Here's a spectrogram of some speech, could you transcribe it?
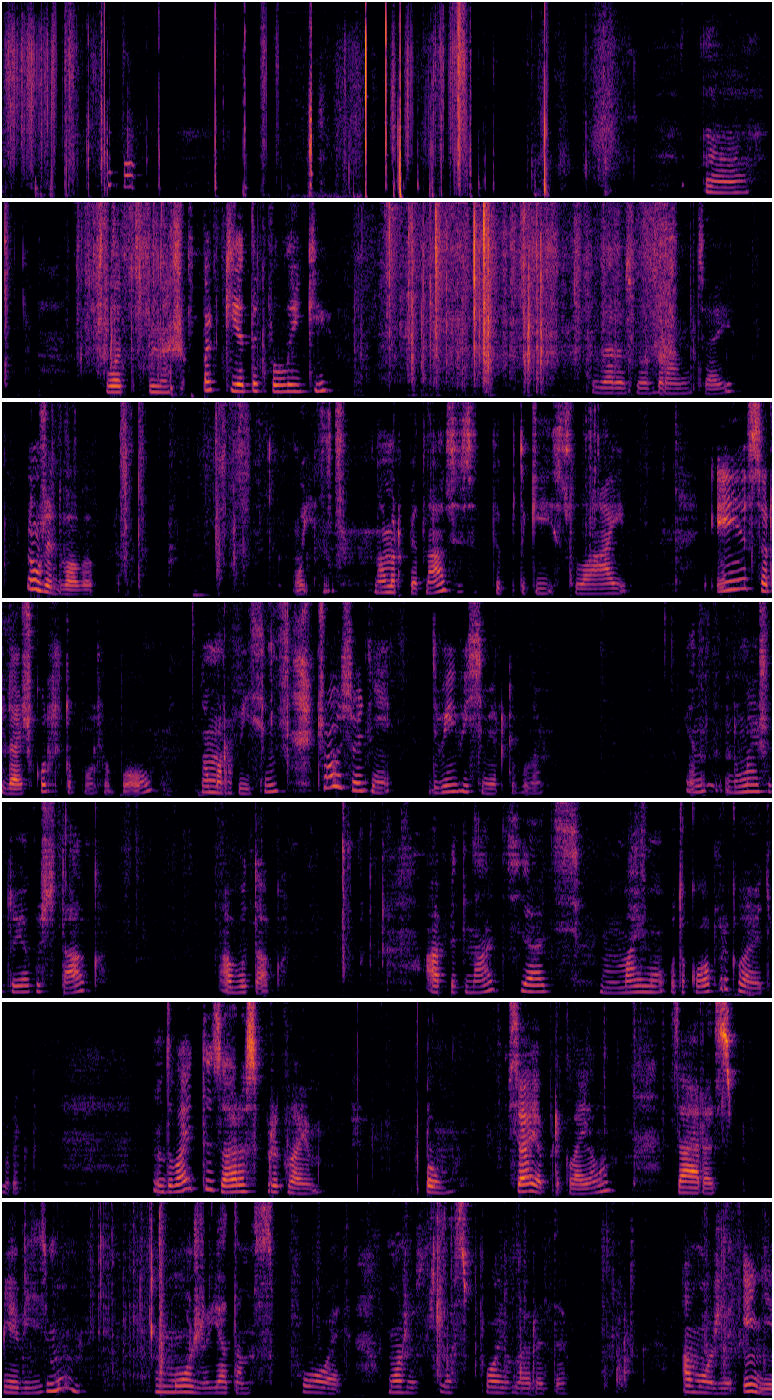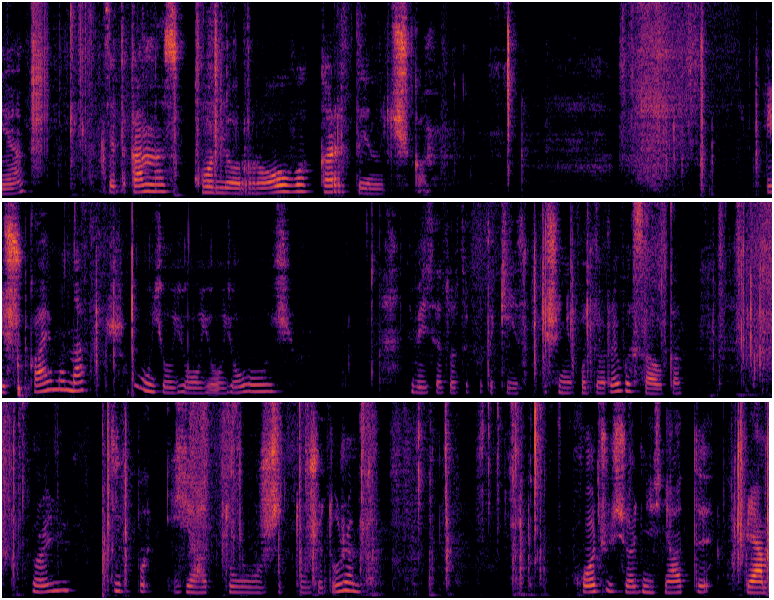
От наш пакетик великий. Зараз вибираємо цей. Ну, вже два вибрали. Ой, номер 15 це типу такий слайм. І сердечко, типу любов. номер 8. Чого сьогодні дві вісьмірки були? Я думаю, що то якось так. Або так. А 15 маємо отакого приклеїти. вроді. Ну, давайте зараз приклеїмо. Бум. Все, я приклеїла. Зараз я візьму. Може, я там спой... можу заспойлерити. А може і ні. Це така в нас кольорова картиночка. І шукаємо наш. Ой-ой-ой-ой-ой. Дивіться, тут типу такі запишені кольори веселка. Типу, я дуже, дуже, дуже хочу сьогодні зняти прям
